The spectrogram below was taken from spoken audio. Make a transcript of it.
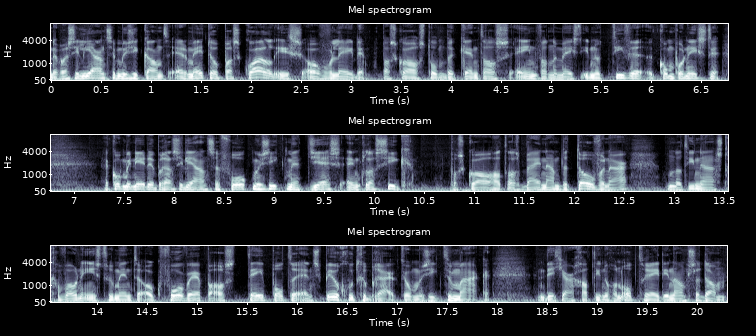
De Braziliaanse muzikant Hermeto Pascoal is overleden. Pascoal stond bekend als een van de meest innovatieve componisten. Hij combineerde Braziliaanse folkmuziek met jazz en klassiek. Pascoal had als bijnaam de tovenaar... omdat hij naast gewone instrumenten ook voorwerpen als theepotten en speelgoed gebruikte om muziek te maken. En dit jaar gaf hij nog een optreden in Amsterdam.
